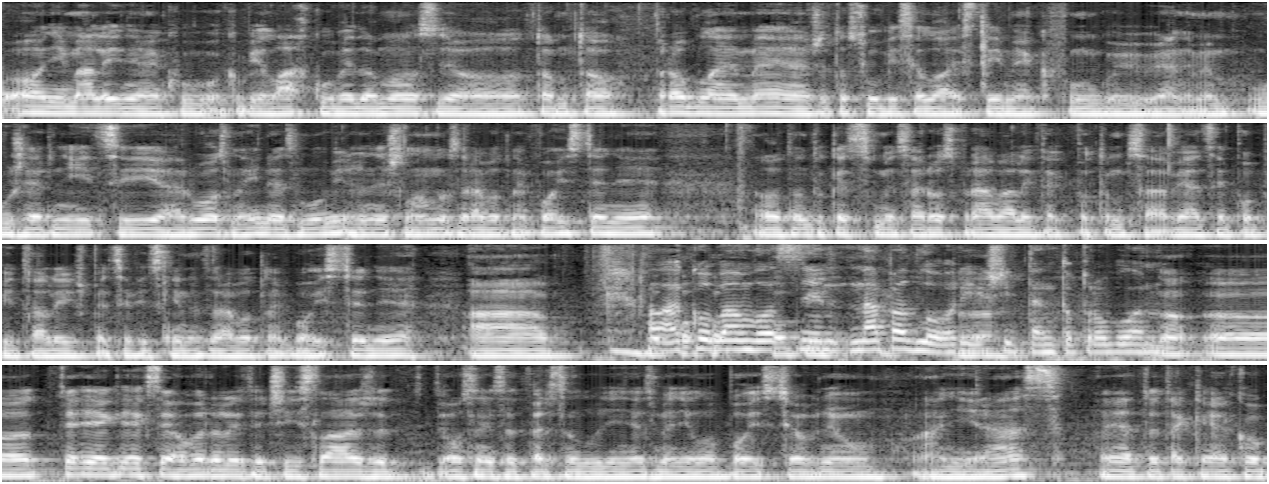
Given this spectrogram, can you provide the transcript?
oni mali nejakú akoby ľahkú vedomosť o tomto probléme a že to súviselo aj s tým, jak fungujú, ja neviem, úžerníci a rôzne iné zmluvy, že nešlo len o zdravotné poistenie. O tomto, keď sme sa rozprávali, tak potom sa viacej popýtali špecificky na zdravotné poistenie. A Ale ako po, vám vlastne popí... napadlo riešiť tento problém? No, uh, tie, jak, jak ste hovorili tie čísla, že 80% ľudí nezmenilo poisťovňu ani raz. A ja to také ako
